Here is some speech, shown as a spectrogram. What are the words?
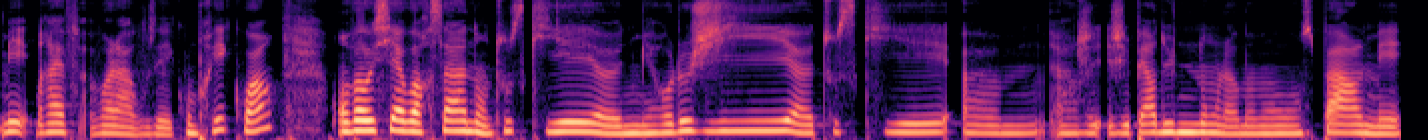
Mais bref, voilà, vous avez compris quoi. On va aussi avoir ça dans tout ce qui est euh, numérologie, euh, tout ce qui est... Euh, alors j'ai perdu le nom là au moment où on se parle, mais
